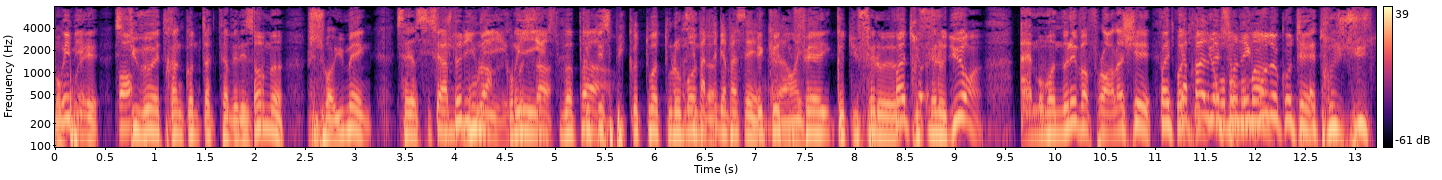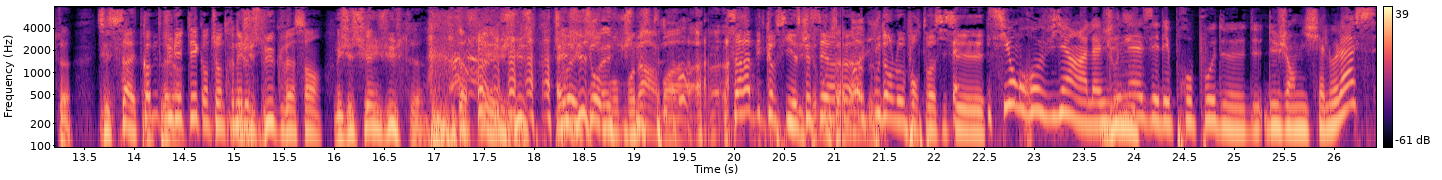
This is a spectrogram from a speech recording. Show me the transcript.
mon Oui, mais- si bon. tu veux être en contact avec les hommes, sois humain. C'est-à-dire si c'est un boulard oui, comme oui, ça, tu vas pas- que t'expliques que toi tout le C'est monde pas très bien passé, et que euh, tu fais que tu fais le Faut être- tu fais le dur, à un moment donné, va falloir lâcher. Faut être capable de mettre bon son ego de côté. Être juste, c'est ça. Être Comme tu l'étais quand tu entraînais Mais le je- PUC, Vincent. Mais je suis injuste. Tout à fait. juste. Injuste, mon, arbre. Ça rapide comme si. Est-ce que c'est un, coup dans l'eau pour toi si c'est Si on revient à la genèse et les propos de, de, de Jean-Michel Aulas,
